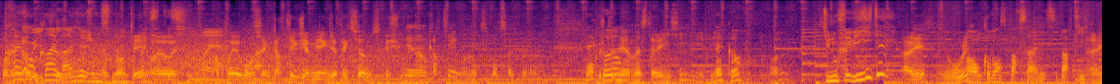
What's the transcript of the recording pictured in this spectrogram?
qu'on est 13 là. ans oui, quand même, 13 ans. hein, je me souviens implanté, pas que ouais, c'était ouais. ici. ouais. Après, bon, c'est un quartier que j'aime bien, que j'affectionne parce que je suis né dans le quartier, moi, donc c'est pour ça que, que je tenais à m'installer ici. d'accord. Tu nous fais visiter Allez, si vous voulez. Ah, On commence par ça, allez, c'est parti. Allez.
